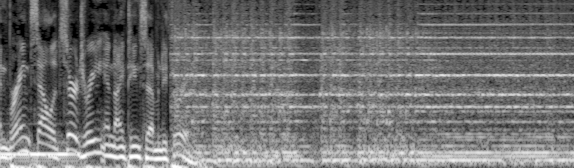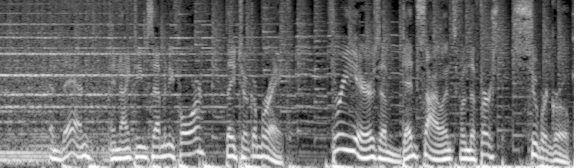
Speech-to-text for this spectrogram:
and Brain Salad Surgery in 1973. And then, in 1974, they took a break. Three years of dead silence from the first supergroup.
